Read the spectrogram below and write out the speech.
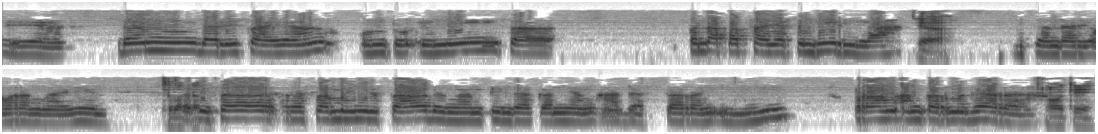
iya dan dari saya untuk ini saya, pendapat saya sendirilah yeah. bukan dari orang lain Silakan. tapi saya rasa menyesal dengan tindakan yang ada sekarang ini perang antar negara okay.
